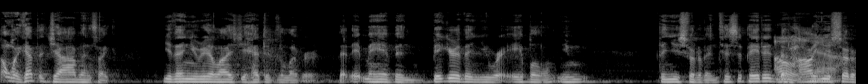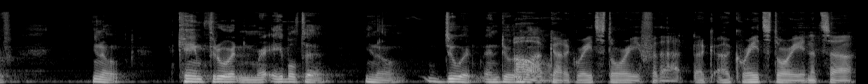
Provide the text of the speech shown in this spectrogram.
oh, I got the job, and it's like, you then you realized you had to deliver. That it may have been bigger than you were able, you, than you sort of anticipated, but oh, how yeah. you sort of, you know, came through it and were able to, you know, do it and do it. Oh, well. I've got a great story for that. A, a great story, and it's a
